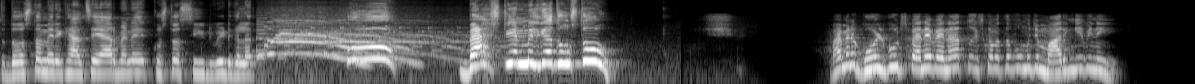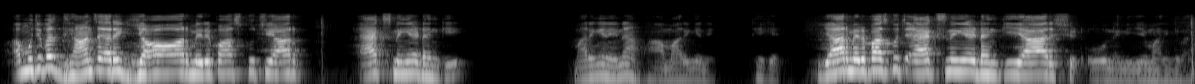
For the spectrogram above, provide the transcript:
तो दोस्तों, मेरे ख्याल से यार मैंने कुछ तो सीड वीड गलत बेस्टियन मिल गया दोस्तों! भाई, मैंने गोल्ड बूट्स पहने हुए ना तो इसका मतलब वो मुझे मारेंगे भी नहीं। अब मुझे बस ध्यान से, अरे यार, मेरे पास कुछ यार एक्स नहीं है ढंग की। मारेंगे नहीं ना? हाँ मारेंगे नहीं। ठीक है। यार, मेरे पास कुछ एक्स नहीं है ढंग की, यार शिट ओ नहीं नहीं, ये मारेंगे भाई।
